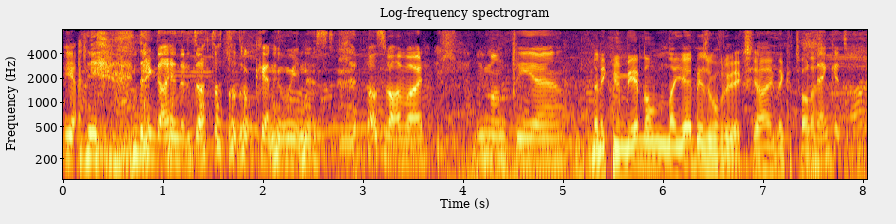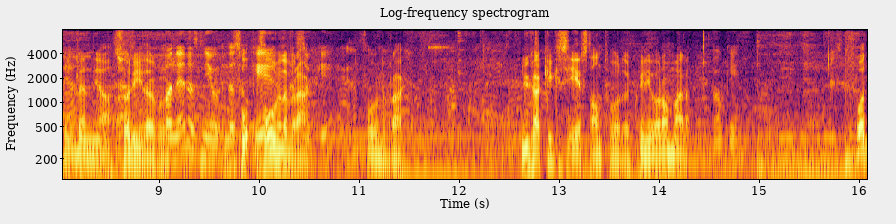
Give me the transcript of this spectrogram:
Ja, nee, ik denk dat inderdaad dat dat ook geen goeie is. Dat is wel waar. Iemand die... eh, Ben ik nu meer dan, dan jij bezig over uw ex? Ja, ik denk het wel. Hè? Denk het wel, ja. Ik ben, ja, sorry daarvoor. Maar nee, dat is niet- dat is oké, Volgende dat is vraag. ja. Volgende vraag. Nu ga ik eens eerst antwoorden. Ik weet niet waarom, maar Oké. Wat,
